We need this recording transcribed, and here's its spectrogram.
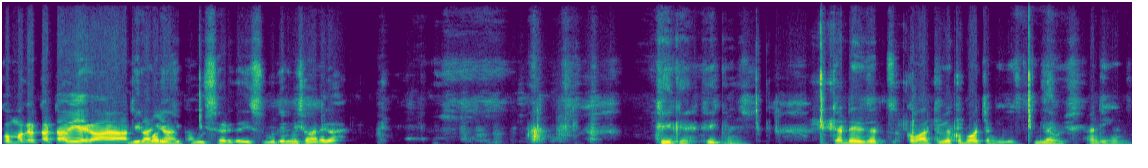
ਕੋ ਮਗਰ ਕੱਟਾ ਵੀ ਹੈਗਾ ਦਸ ਮਾੜੀ ਜੀ। ਪੂਛ ਸਾਈਡ ਕਰੀ ਸੂ ਤੇ ਵੀ ਨਿਸ਼ਾਨ ਹੈਗਾ। ਠੀਕ ਹੈ ਠੀਕ ਹੈ। ਚੱਡੇ ਦੀ ਕੁਆਲਿਟੀ ਵੇਖੋ ਬਹੁਤ ਚੰਗੀ ਹੈ। ਲਓ ਜੀ। ਹਾਂਜੀ ਹਾਂਜੀ।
